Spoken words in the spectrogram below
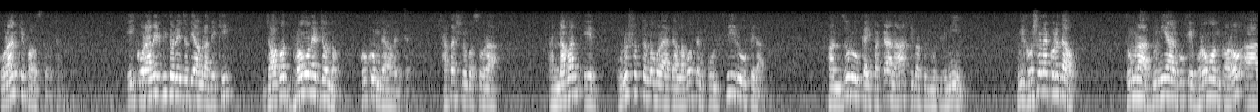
কোরআনকে ফরজ করেছেন। এই কোরআনের ভিতরে যদি আমরা দেখি, জগৎ ভ্রমণের জন্য হুকুম দেওয়া হয়েছে। সাতাশ নম্বর সোরা আর নামান এর উনসত্তর নম্বর আয়াতে আল্লাহ বলছেন, কুল সিরু ফিলাল ফানজুরু কাইফা কানা আকিবাতুল মুজরিমিন। তুমি ঘোষণা করে দাও। তোমরা দুনিয়ার বুকে ভ্রমণ করো আর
